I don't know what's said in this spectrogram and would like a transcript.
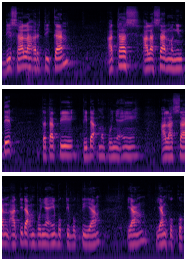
disalahertikan atas alasan mengintip tetapi tidak mempunyai alasan uh, tidak mempunyai bukti-bukti yang yang yang kukuh.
